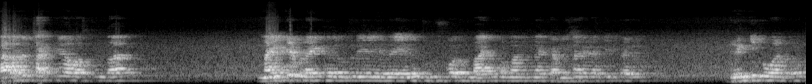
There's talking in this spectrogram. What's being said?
కరెంట్ చక్కగా వస్తుందా? నైట్ టైం లైట్ జరుగుతున్నాయి లేదా ఏదో చూసుకోవాల్సిన బాధ్యత ఉన్నది కమిషనర్ గారు చెప్పారు. Drinking water.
